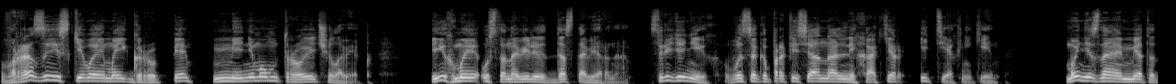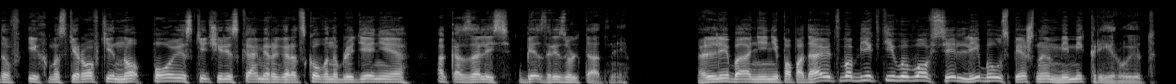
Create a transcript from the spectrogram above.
В разыскиваемой группе минимум трое человек. Их мы установили достоверно. Среди них высокопрофессиональный хакер и техники. Мы не знаем методов их маскировки, но поиски через камеры городского наблюдения оказались безрезультатны. Либо они не попадают в объективы вовсе, либо успешно мимикрируют.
